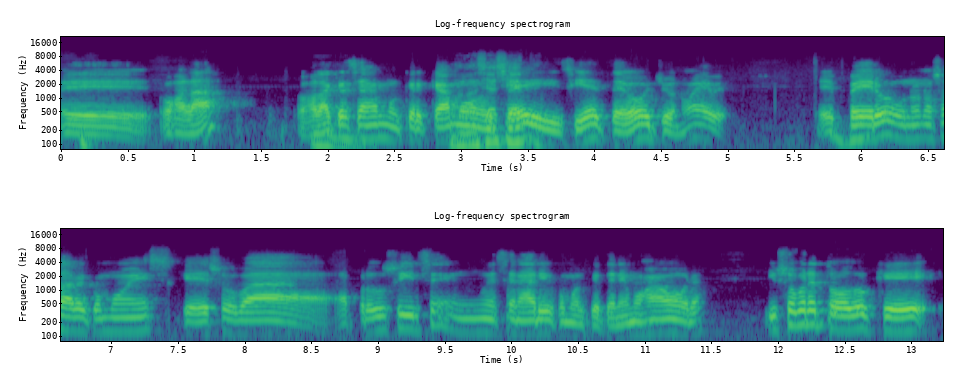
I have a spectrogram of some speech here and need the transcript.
eh, ojalá, ojalá crezcamos, crezcamos 6, 7, 8, 9. Pero uno no sabe cómo es que eso va a producirse en un escenario como el que tenemos ahora y sobre todo que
